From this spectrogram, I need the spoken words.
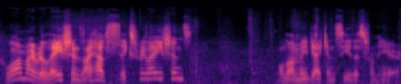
Who are my relations? I have 6 relations? Hold on, maybe I can see this from here.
